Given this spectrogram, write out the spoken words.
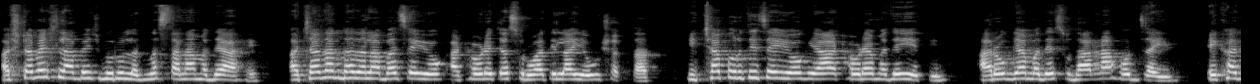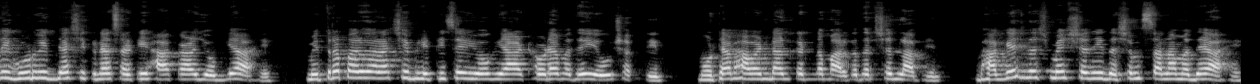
अष्टमेश लाभेश गुरु लग्नस्थानामध्ये आहे. अचानक धनलाभाचे योग आठवड्याच्या सुरुवातीला येऊ शकतात. इच्छापूर्तीचे योग या आठवड्यामध्ये येतील. आरोग्यामध्ये सुधारणा होत जाईल. एखादी गूढ विद्या शिकण्यासाठी हा काळ योग्य आहे. मित्रपरिवाराचे भेटीचे योग या आठवड्यामध्ये येऊ शकतील. मोठ्या भावंडांकडनं मार्गदर्शन लाभेल. भाग्येश दशमेश शनी दशम स्थानामध्ये आहे.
